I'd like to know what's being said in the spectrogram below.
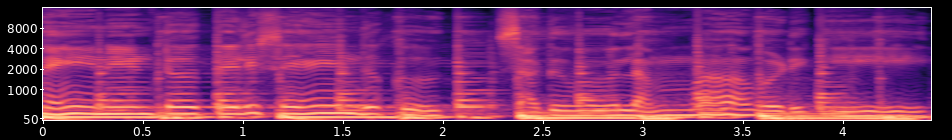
నేనేంటో తెలిసేందుకు చదువులమ్మ ఒడికి.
